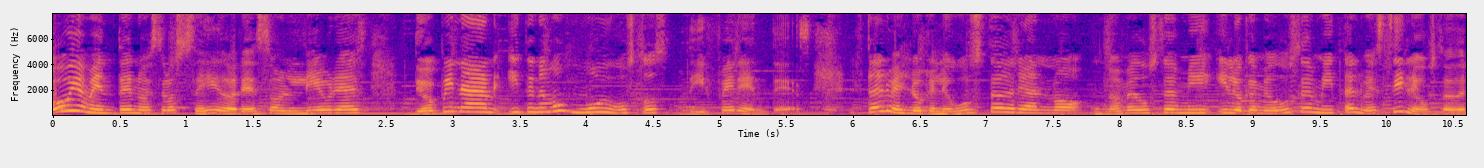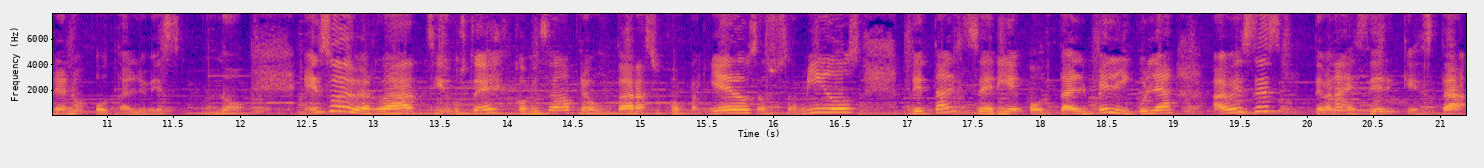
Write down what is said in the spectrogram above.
Obviamente nuestros seguidores son libres de opinar y tenemos muy gustos diferentes. Tal vez lo que le gusta a Adriano no me guste a mí y lo que me gusta a mí tal vez sí le gusta a Adriano o tal vez no. Eso de verdad, si ustedes comienzan a preguntar a sus compañeros, a sus amigos de tal serie o tal película, a veces te van a decir que está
